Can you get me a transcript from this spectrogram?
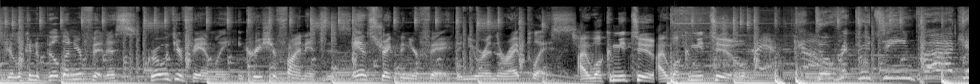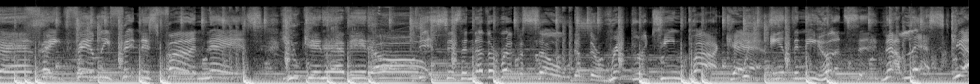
If you're looking to build on your fitness, grow with your family, increase your finances, and strengthen your faith, then you are in the right place. I welcome you to. I welcome you to. The Ripped Routine Podcast. Faith, family, fitness, finance. You can have it all. Is another episode of the Ripped Routine Podcast with Anthony Hudson. Now let's go.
